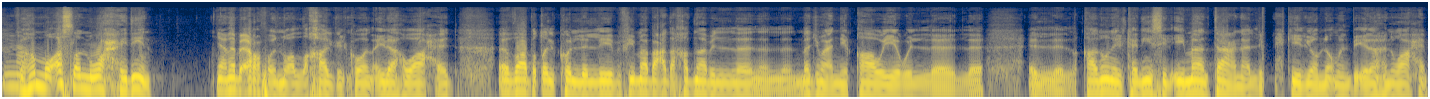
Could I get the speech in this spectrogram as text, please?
نعم. فهم أصلا موحدين. يعني بيعرفوا إنه الله خالق الكون إله واحد ضابط الكل اللي فيما بعد أخذناه بالمجمع النقاوي والقانون الكنيسي الإيمان تاعنا اللي بنحكيه اليوم نؤمن بإله واحد.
